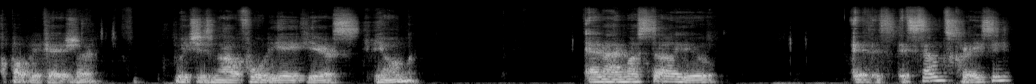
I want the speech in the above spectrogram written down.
a publication, which is now 48 years young. And I must tell you, it, it sounds crazy,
